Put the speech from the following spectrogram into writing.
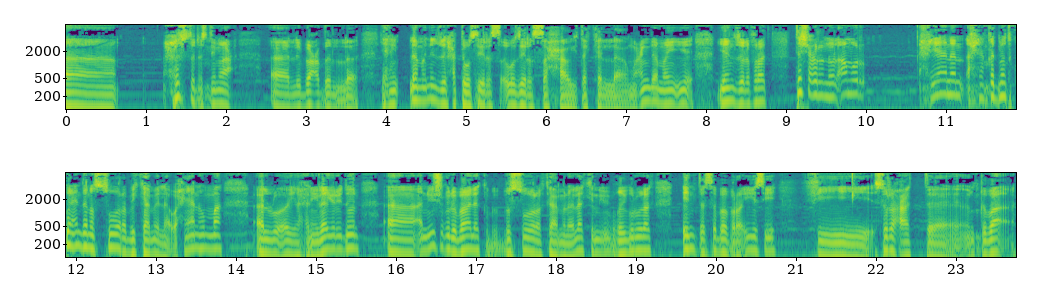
آه، حسن الاستماع آه، لبعض يعني لما ينزل حتى وزير وزير الصحة ويتكلم وعندما ينزل أفراد تشعر إنه الأمر أحيانا أحيانا قد ما تكون عندنا الصورة بكاملها وأحيانا هم يعني لا يريدون آه، أن يشغلوا بالك بالصورة كاملة لكن يبغى يقولوا لك أنت سبب رئيسي في سرعة آه، انقضاء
